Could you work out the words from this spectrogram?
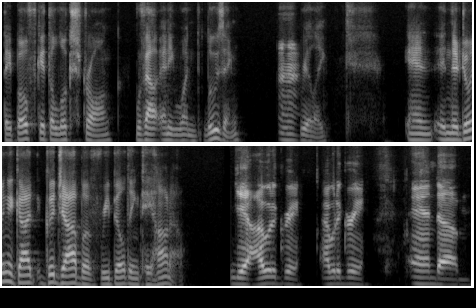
They both get to look strong without anyone losing Mhm. really. And and they're doing a god, good job of rebuilding Tejano. Yeah, I would agree. I would agree. And um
